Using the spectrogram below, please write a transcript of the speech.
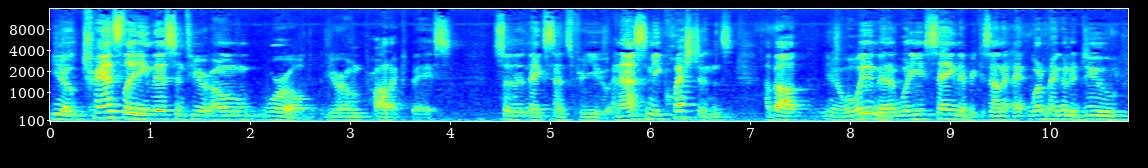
you know, translating this into your own world, your own product base, so that it makes sense for you, and asking me questions about, you know, well, wait a minute, what are you saying there? Because I'm, what am I going to do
